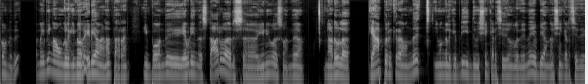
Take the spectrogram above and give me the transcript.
தோணுது. மேபி நான் உங்களுக்கு இன்னொரு ஐடியா வேணால் தரேன். இப்போ வந்து எப்படி இந்த ஸ்டார் வார்ஸ் யூனிவர்ஸ் வந்து நடுவில் கேப் இருக்கிற வந்து இவங்களுக்கு எப்படி இது விஷயம் கிடச்சிது இவங்களுக்கு வந்து எப்படி அந்த விஷயம் கிடச்சிது?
